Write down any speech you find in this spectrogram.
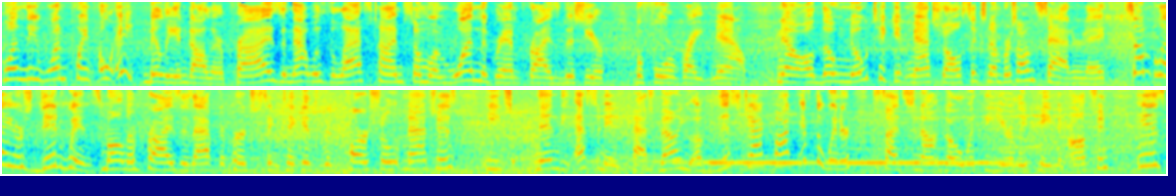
won the $1.08 billion prize, and that was the last time someone won the grand prize this year before right now. Now, although no ticket matched all six numbers on Saturday, some players did win smaller prizes after purchasing tickets with partial matches. Each, then the estimated cash value of this jackpot, if the winner decides to not go with the yearly payment option, is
